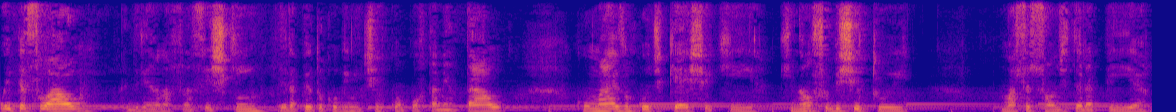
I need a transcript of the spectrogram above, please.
Oi, pessoal. Adriana Francesquim, terapeuta cognitivo comportamental, com mais um podcast aqui que não substitui uma sessão de terapia,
